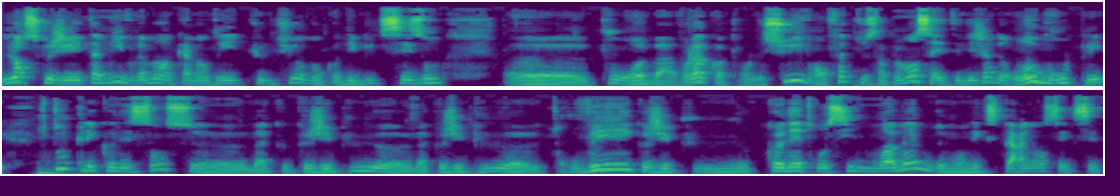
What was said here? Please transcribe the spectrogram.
lorsque j'ai établi vraiment un calendrier de culture donc au début de saison euh, pour bah voilà quoi pour le suivre en fait tout simplement ça a été déjà de regrouper toutes les connaissances euh, bah, que, j'ai pu euh, bah, que j'ai pu euh, trouver que j'ai pu connaître aussi de moi-même de mon expérience etc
